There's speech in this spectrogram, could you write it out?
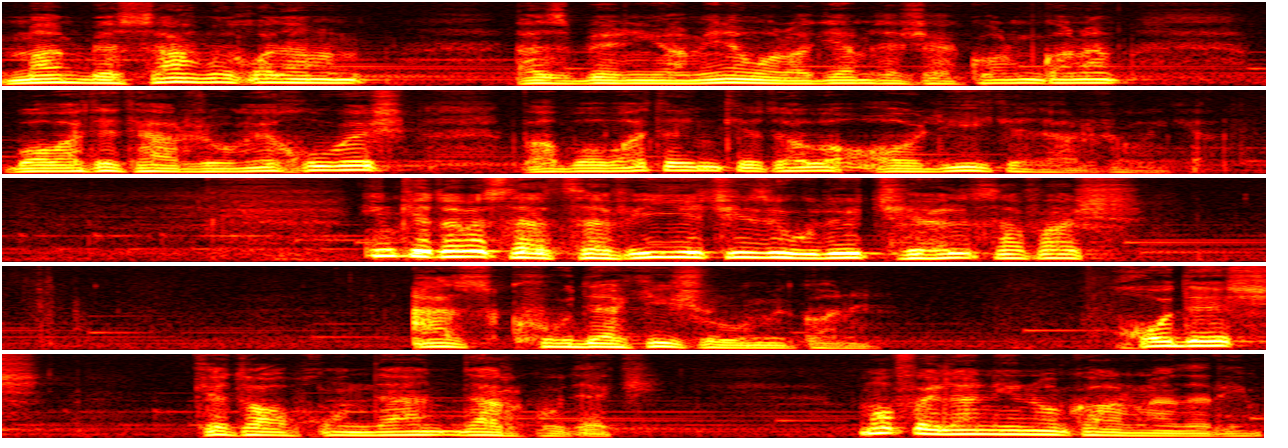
من به سهم خودم از بنیامین مرادی هم تشکر می‌کنم. بابت ترجمه خوبش و بابت این کتاب عالی که ترجمه کرد این کتاب صد یه چیزی حدود چهل صفحش از کودکی شروع می‌کنه. خودش کتاب خوندن در کودکی. ما فعلا اینو کار نداریم.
